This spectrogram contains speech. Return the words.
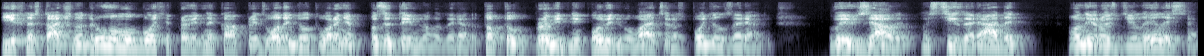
Їх нестача на другому боці провідника призводить до утворення позитивного заряду. Тобто в провіднику відбувається розподіл зарядів. Ви взяли ось ці заряди, вони розділилися,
